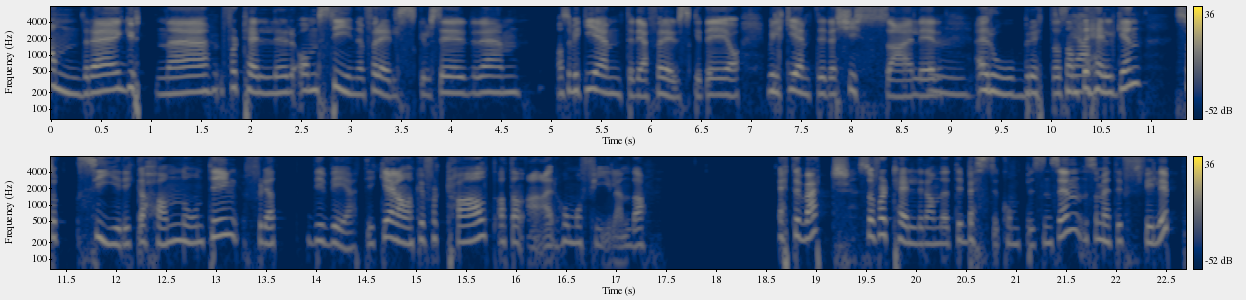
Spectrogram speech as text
andre guttene forteller om sine forelskelser, eh, altså hvilke jenter de er forelsket i, og hvilke jenter de har kyssa eller erobret og sånt Ja. i helgen, så sier ikke han noen ting, fordi at de vet ikke, eller han har ikke fortalt at han er homofil enda. Etter hvert så forteller han det til bestekompisen sin, som heter Philip.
